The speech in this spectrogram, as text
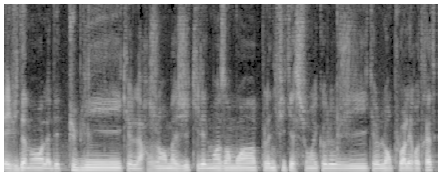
évidemment, la dette publique, l'argent magique, il est de moins en moins, planification écologique, l'emploi, les retraites.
